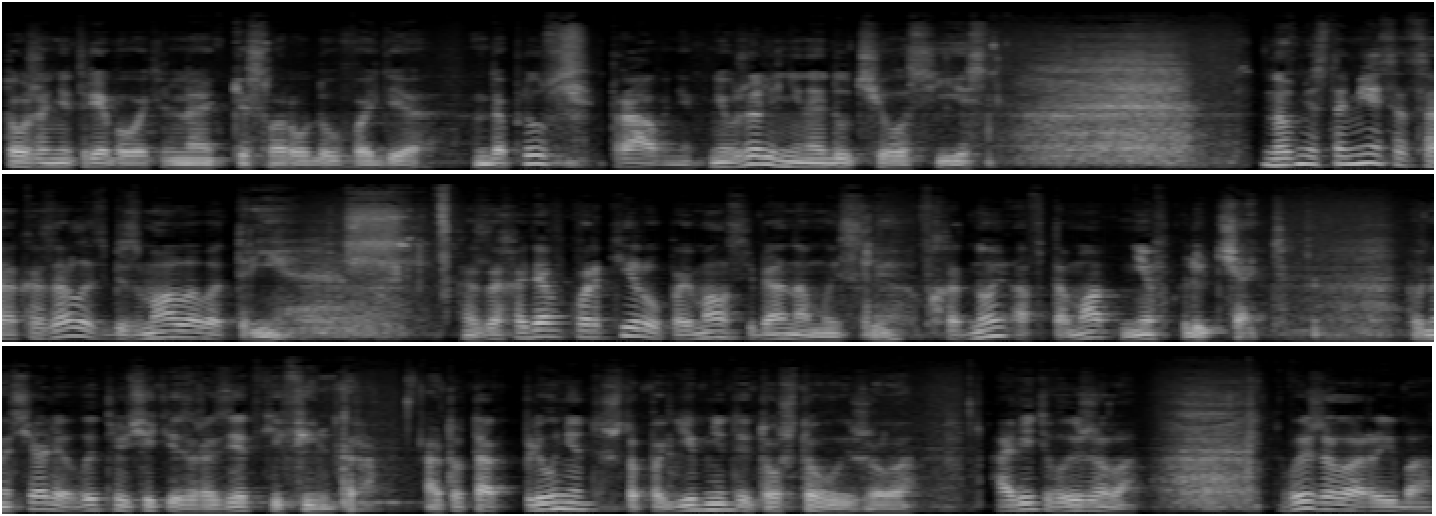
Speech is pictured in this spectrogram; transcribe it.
тоже нетребовательная к кислороду в воде. Да плюс травник. Неужели не найдут чего съесть? Но вместо месяца оказалось без малого три. Заходя в квартиру, поймал себя на мысли. Входной автомат не включать. Вначале выключить из розетки фильтр. А то так плюнет, что погибнет и то, что выжило. А ведь выжило. Выжила рыба,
